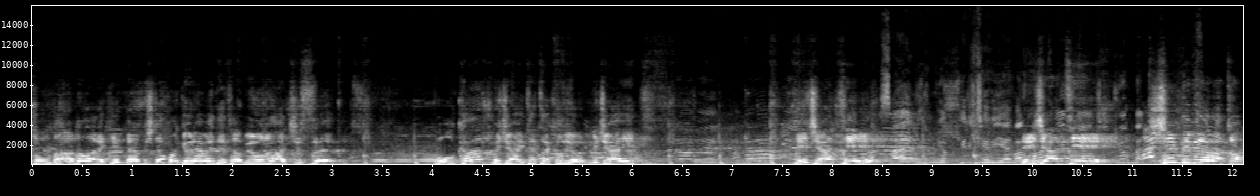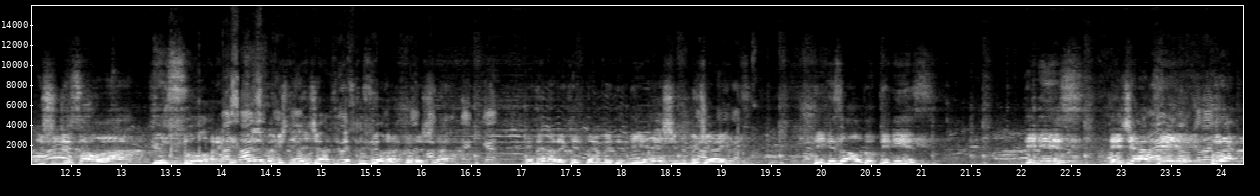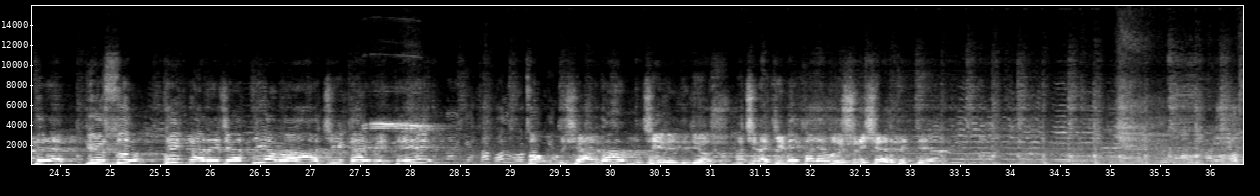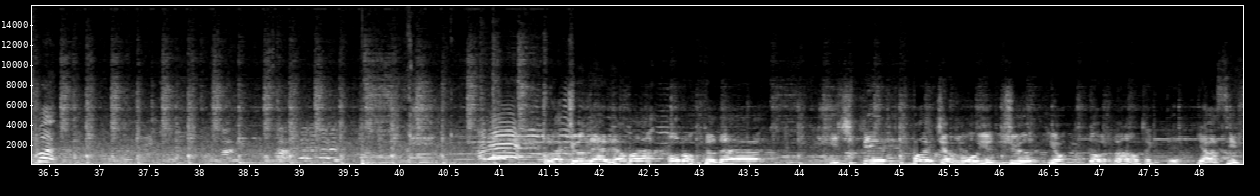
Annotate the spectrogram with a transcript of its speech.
Solda Anıl hareketlenmişti ama göremedi tabii onu açısı. Volkan Mücahit'e takılıyor. Mücahit. Necati. Necati. Şimdi bir ara top düşüncesi ama Gürsu hareketlenmemişti. Necati de kızıyor arkadaşına. Neden hareketlenmedin diye. Şimdi Mücahit. Deniz aldı. Deniz. Deniz. Necati bıraktı. Gürsu tekrar Necati ama açıyı kaybetti. Top dışarıdan çevrildi diyor. Maçın hakemi kale vuruşunu işaret etti. Osman. Burak gönderdi ama o noktada hiçbir Baycanlı oyuncu yok. Doğrudan out'a gitti. Yasin.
